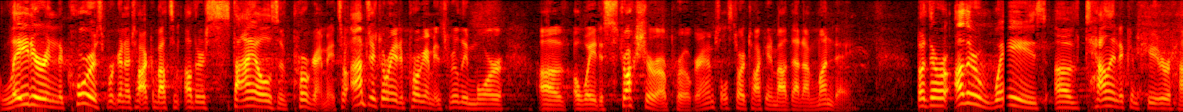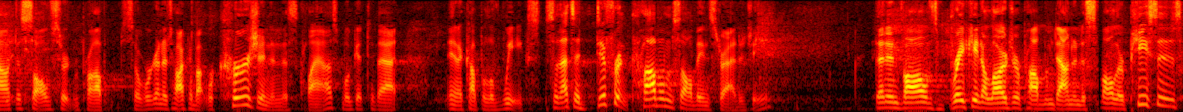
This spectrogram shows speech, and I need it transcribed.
Later in the course, we're gonna talk about some other styles of programming. So object-oriented programming is really more of a way to structure our programs. We'll start talking about that on Monday. But there are other ways of telling a computer how to solve certain problems. So we're gonna talk about recursion in this class. We'll get to that in a couple of weeks. So that's a different problem-solving strategy that involves breaking a larger problem down into smaller pieces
